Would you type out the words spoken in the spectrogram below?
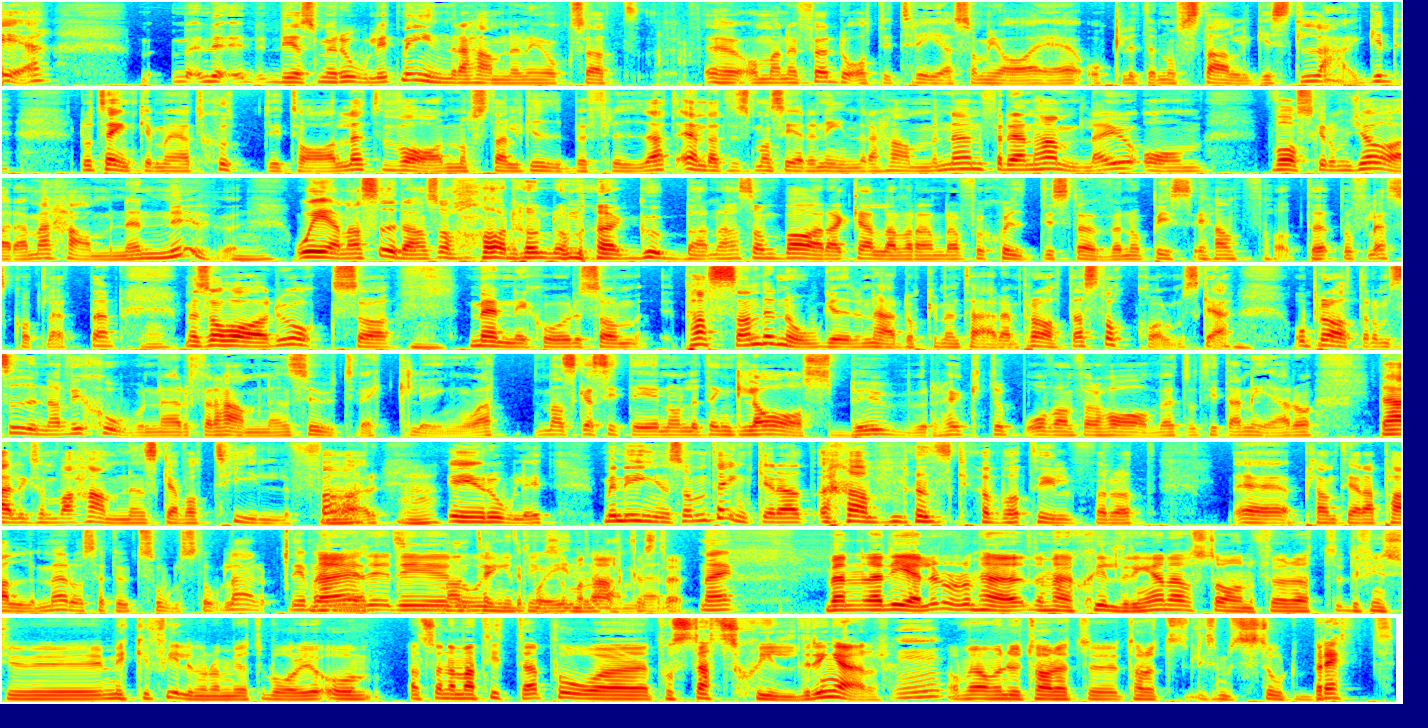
Det- som är roligt med inre hamnen är också att eh, om man är född 83 som jag är och lite nostalgiskt lagd då tänker man att 70-talet var nostalgibefriat ända tills man ser den inre hamnen för den handlar ju om vad ska de göra med hamnen nu? Å ena sidan så har de de här gubbarna som bara kallar varandra för skit i stöven och piss i handfatet och fläskkotletten. Men så har du också människor som passande nog i den här dokumentären pratar stockholmska och pratar om sina visioner för hamnens utveckling och att man ska sitta i någon liten glasbur högt upp ovanför havet och titta ner och det här liksom vad hamnen ska vara till för är ju roligt. Men det är ingen som tänker att hamnen ska vara till för att eh, plantera palmer och sätta ut solstolar. Det var Nej, det- det är man nog ingenting som man inre alkas hamnen. där. Nej. Men när det gäller då de här, de här skildringarna av stan för att det finns ju mycket filmer om Göteborg och alltså när man tittar på, på stadsskildringar, Mm. om, om du tar ett, tar ett, liksom ett stort brett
